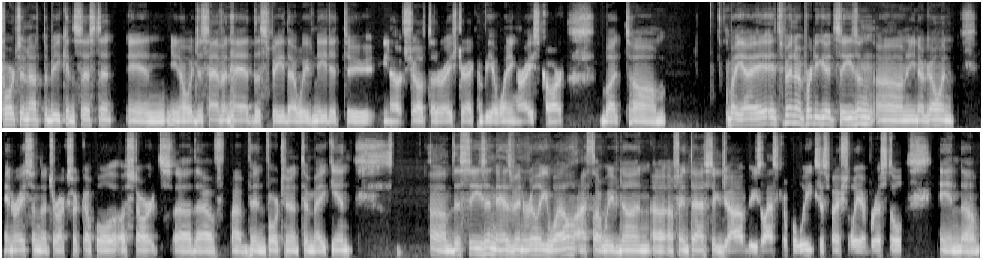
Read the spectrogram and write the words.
fortunate enough to be consistent, and you know we just haven't had the speed that we've needed to you know show up to the racetrack and be a winning race car. But um, but yeah, it's been a pretty good season. Um, you know, going and racing the trucks a couple of starts uh, that I've, I've been fortunate to make in. Um, this season has been really well. I thought we've done a, a fantastic job these last couple weeks, especially at Bristol and um,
